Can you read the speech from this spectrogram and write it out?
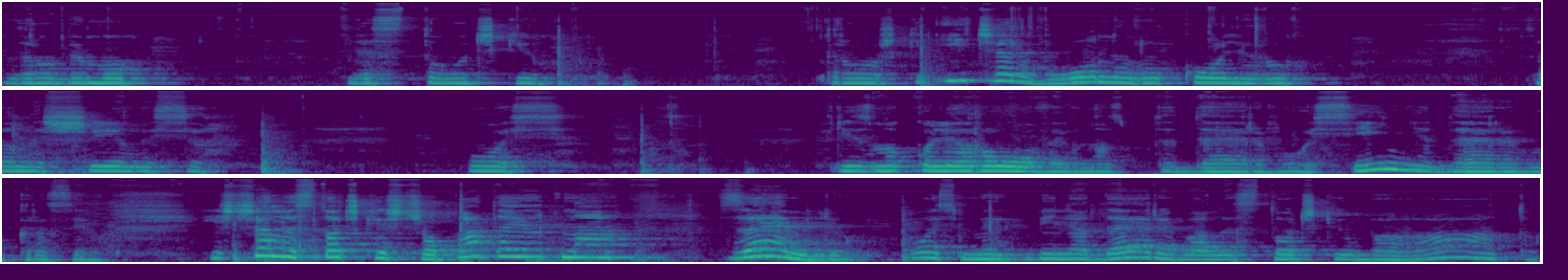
зробимо листочків трошки. І червоного кольору залишилися. Ось різнокольорове в нас буде дерево, осіннє дерево красиве. І ще листочки, що падають на землю. Ось ми біля дерева, листочків багато.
